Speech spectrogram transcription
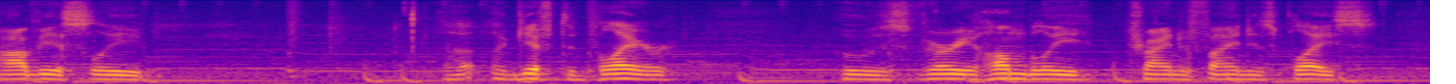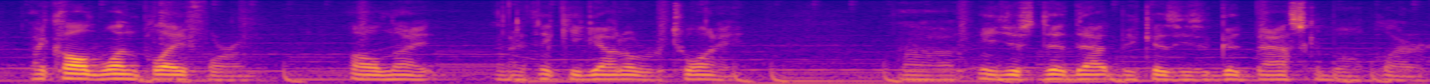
obviously a, a gifted player who's very humbly trying to find his place. I called one play for him all night, and I think he got over 20. Uh, he just did that because he's a good basketball player.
